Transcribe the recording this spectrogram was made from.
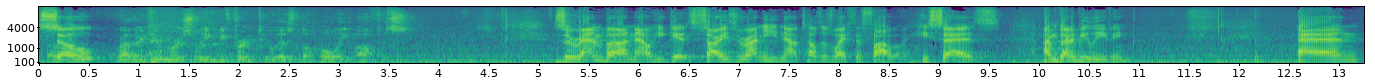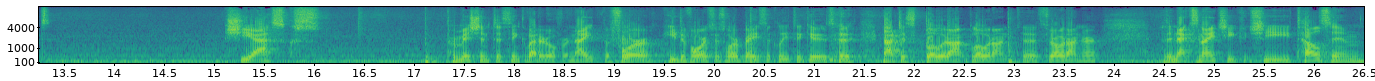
So Rather humorously referred to as the Holy Office. Zaremba now he gives sorry Zarani he now tells his wife the following. He says, "I'm going to be leaving," and she asks permission to think about it overnight before he divorces her, basically to give not just blow it on blow it on to throw it on her. The next night she she tells him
